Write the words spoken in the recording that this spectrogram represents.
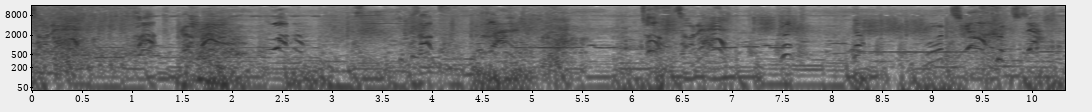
それはっうわっ行くぞうわとそれふっよこっちやこっちじ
